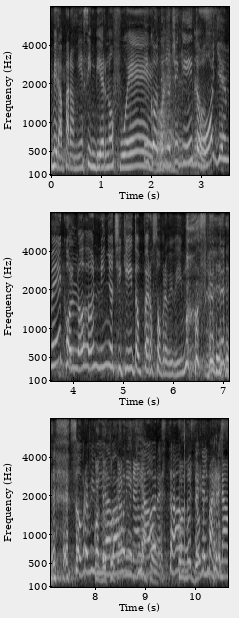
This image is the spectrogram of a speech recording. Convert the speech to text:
Mira, para mí ese invierno fue... Y con niños chiquitos. Óyeme, con los dos niños chiquitos, pero sobrevivimos. sobrevivimos. Cuando tú Vamos, caminabas y ahora por- estamos cuando yo en me el imaginaba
